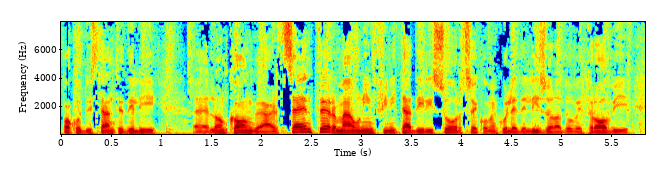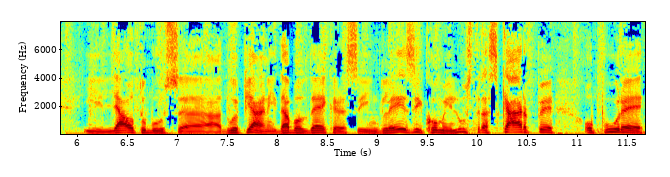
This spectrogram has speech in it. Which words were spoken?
Poco distante di lì eh, l'Hong Kong Art Center, ma un'infinità di risorse come quelle dell'isola dove trovi gli autobus eh, a due piani, double deckers inglesi, come i lustrascarpe oppure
